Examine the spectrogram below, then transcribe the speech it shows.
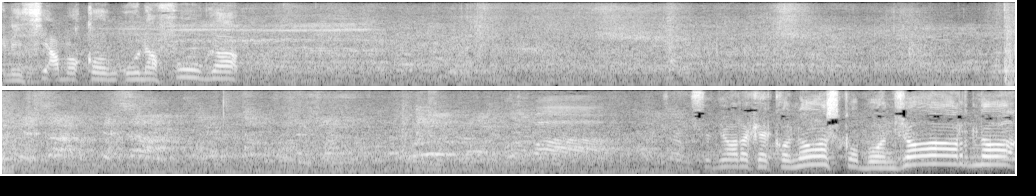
Iniziamo con una fuga signora che conosco, buongiorno.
